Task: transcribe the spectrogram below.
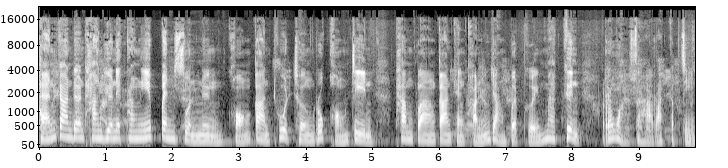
ผนการเดินทางเยือนในครั้งนี้เป็นส่วนหนึ่งของการทูตเชิงรุกของจีนท่ามกลางการแข่งขันอย่างเปิดเผยมากขึ้น ระหว่างสหรัฐกับจีน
